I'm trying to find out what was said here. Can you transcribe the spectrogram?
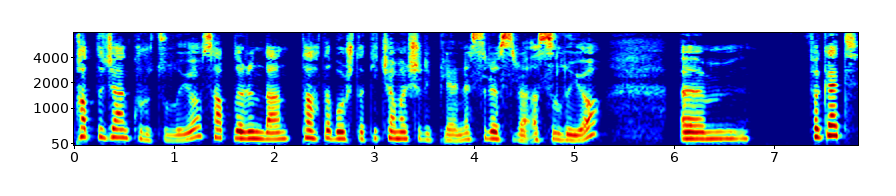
patlıcan kurutuluyor. Saplarından tahta boştaki çamaşır iplerine sıra sıra asılıyor. E, fakat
